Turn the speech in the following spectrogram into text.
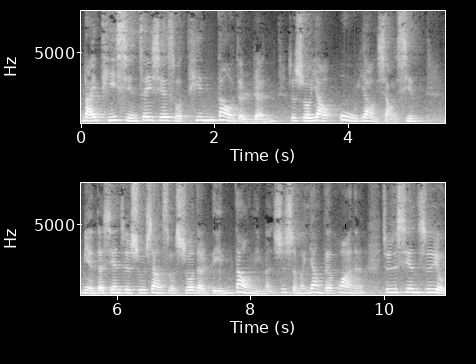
来提醒这些所听到的人，就说要务要小心。免得先知书上所说的临到你们是什么样的话呢？就是先知有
